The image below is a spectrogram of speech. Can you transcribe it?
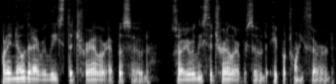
But I know that I released the trailer episode. So I released the trailer episode April 23rd.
